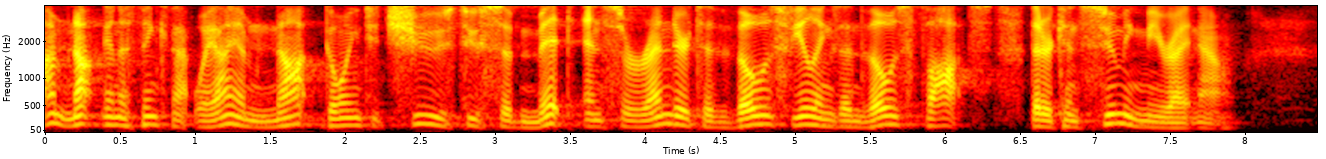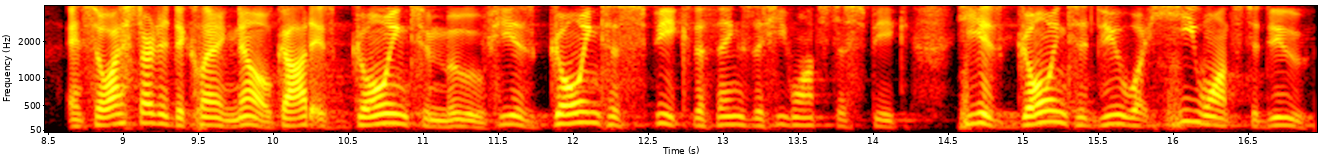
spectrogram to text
I'm not going to think that way. I am not going to choose to submit and surrender to those feelings and those thoughts that are consuming me right now. And so I started declaring, no, God is going to move. He is going to speak the things that He wants to speak. He is going to do what He wants to do.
